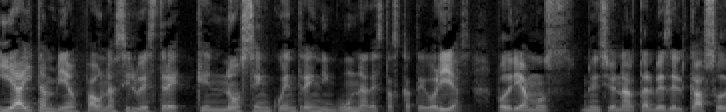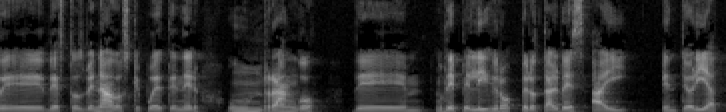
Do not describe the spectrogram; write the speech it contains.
Y hay también fauna silvestre que no se encuentra en ninguna de estas categorías. Podríamos mencionar tal vez el caso de, de estos venados, que puede tener un rango de, de peligro, pero tal vez hay, en teoría,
